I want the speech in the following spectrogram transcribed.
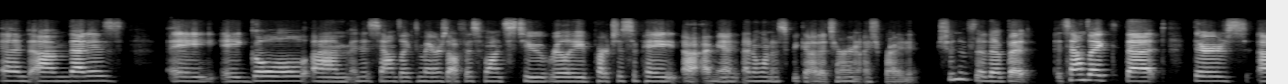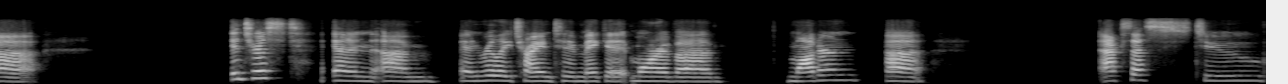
and um, that is a, a goal. Um, and it sounds like the mayor's office wants to really participate. Uh, I mean, I, I don't want to speak out of turn. I should probably, shouldn't have said that, but it sounds like that there's uh, interest and um, and really trying to make it more of a modern uh, access to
